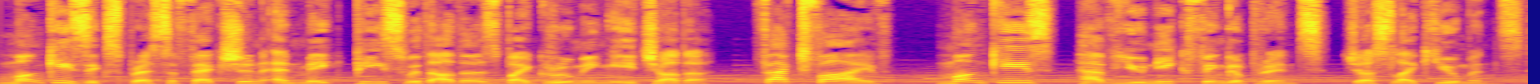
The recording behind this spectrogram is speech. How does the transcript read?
Monkeys express affection and make peace with others by grooming each other. Fact 5. Monkeys have unique fingerprints, just like humans.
